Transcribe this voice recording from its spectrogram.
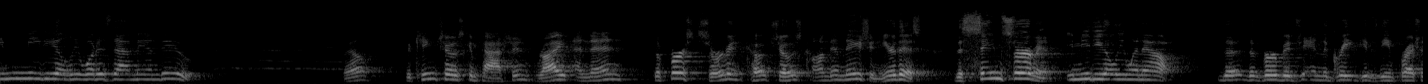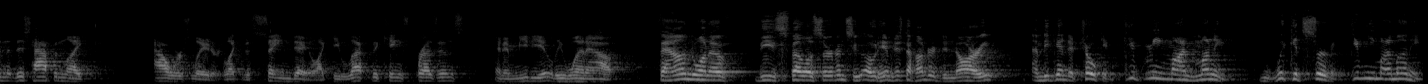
immediately, what does that man do? Well, the king chose compassion, right? And then the first servant chose condemnation. Hear this. The same servant immediately went out. The, the verbiage in the Greek gives the impression that this happened like hours later, like the same day. Like he left the king's presence and immediately went out. Found one of these fellow servants who owed him just a hundred denarii and began to choke him. Give me my money, you wicked servant. Give me my money.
